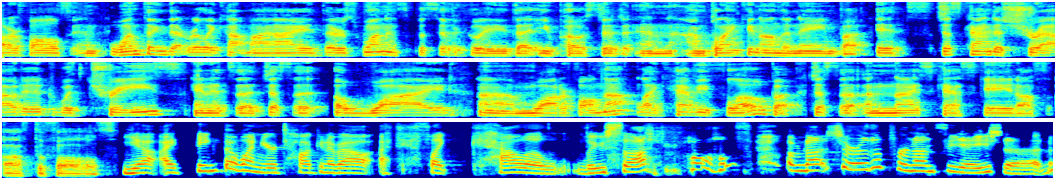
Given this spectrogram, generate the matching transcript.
waterfalls and one thing that really caught my eye, there's one specifically that you posted and I'm blanking on the name, but it's just kind of shrouded with trees and it's a just a, a wide um, waterfall, not like heavy flow, but just a, a nice cascade off off the falls. Yeah, I think the one you're talking about, I think it's like Callaloosa Falls. I'm not sure of the pronunciation.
